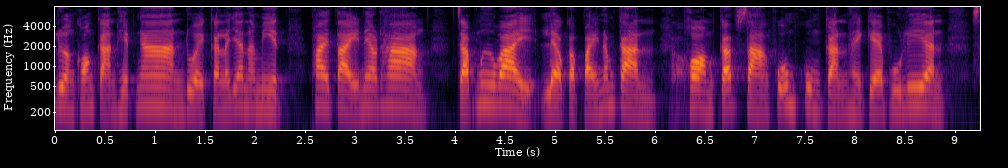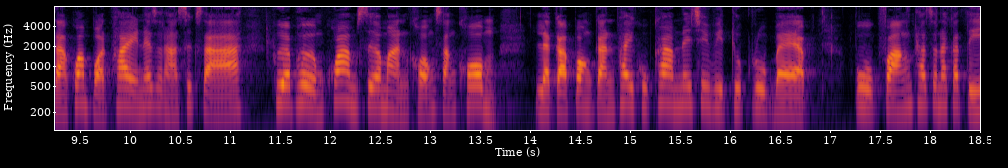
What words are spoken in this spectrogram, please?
เรื่องของการเฮ็ดงานด้วยกัลยาณมิตร ภายใต้แนวทาง จับมือไว้แล้วก็ไปน้ำกันครับพร้อมกับสร้างภูมิคุ้มกันให้แก่ผู้เรียน สร้างความปลอดภัยในสถานศึกษา เพื่อเพิ่มความเสื่อมั่นของสังคม และก็ป้องกันภัยคุกคามในชีวิตทุกรูปแบบ ปลูกฝังทัศนคติ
